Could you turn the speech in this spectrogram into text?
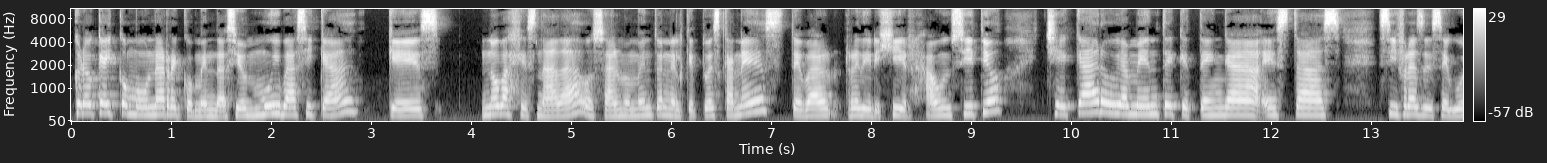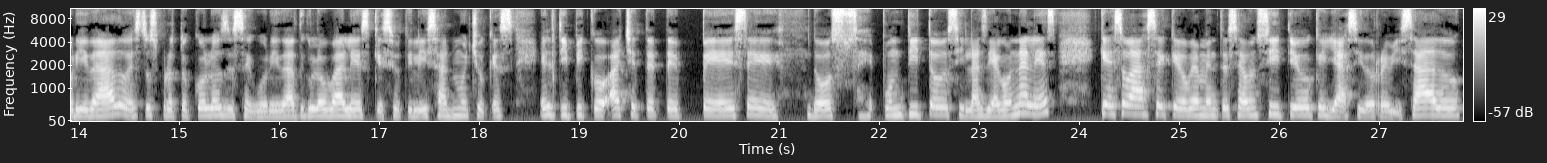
creo que hay como una recomendación muy básica que es no bajes nada, o sea, al momento en el que tú escanees, te va a redirigir a un sitio. Checar, obviamente, que tenga estas cifras de seguridad o estos protocolos de seguridad globales que se utilizan mucho, que es el típico HTTPS, dos puntitos y las diagonales, que eso hace que obviamente sea un sitio que ya ha sido revisado,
